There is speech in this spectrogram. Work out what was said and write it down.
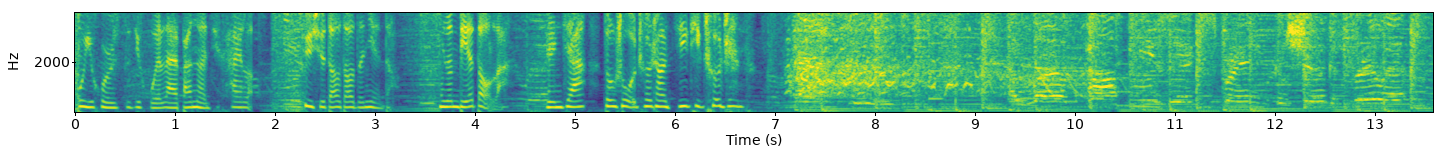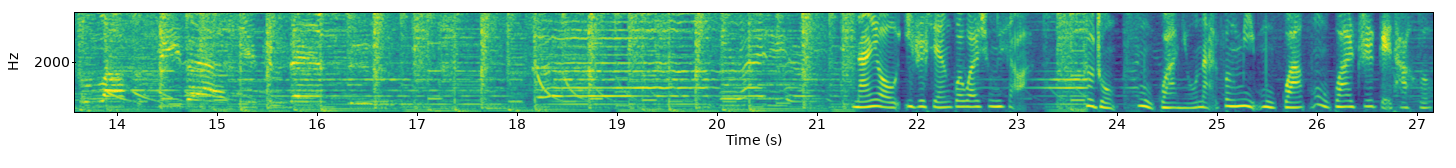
不一会儿，司机回来把暖气开了，絮絮叨叨的念叨：“你们别抖了，人家都说我车上集体车震”男友一直嫌乖乖胸小啊，各种木瓜牛奶、蜂蜜、木瓜、木瓜汁给他喝，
